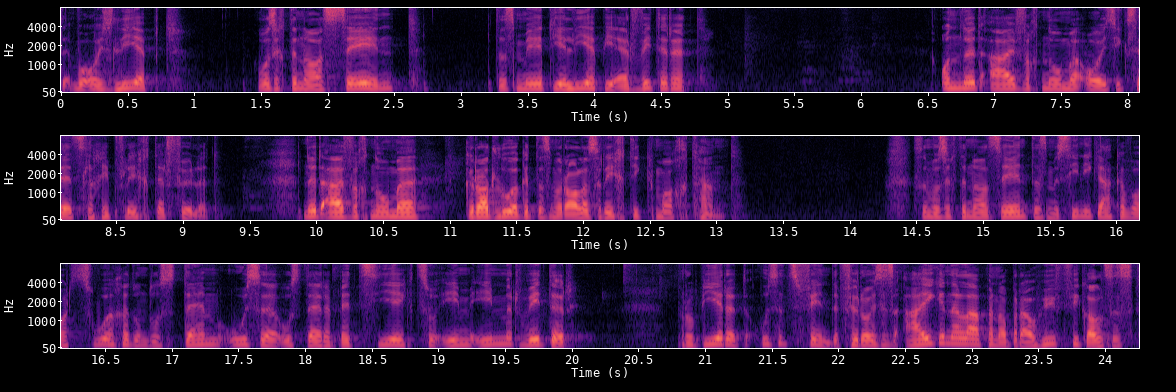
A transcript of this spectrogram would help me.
Der uns liebt, wo sich danach sehnt, dass wir die Liebe erwidern. Und nicht einfach nur unsere gesetzliche Pflicht erfüllen. Nicht einfach nur gerade schauen, dass wir alles richtig gemacht haben. Sondern was sich danach sehnt, dass wir seine Gegenwart suchen und aus dem raus, aus dieser Beziehung zu ihm immer wieder probieren herauszufinden, für unser eigenes Leben, aber auch häufig als ein,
